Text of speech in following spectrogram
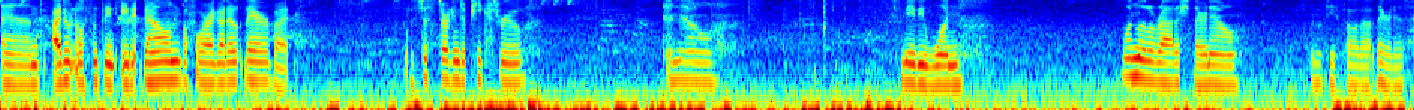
and I don't know if something ate it down before I got out there but it was just starting to peek through and now there's maybe one one little radish there now. I don't know if you saw that. There it is.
